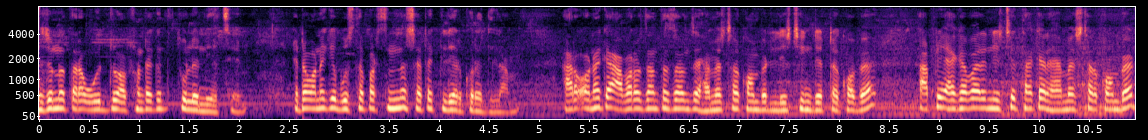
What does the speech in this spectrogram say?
এজন্য তারা উইথড্রো অপশনটা কিন্তু তুলে নিয়েছে। এটা অনেকে বুঝতে পারছেন না, সেটা ক্লিয়ার করে দিলাম। আর অনেকে আবারও জানতে চান যে হ্যামেস্টার কম্ব্যাট লিস্টিং ডেটটা কবে? আপনি একেবারে নিশ্চিত থাকেন hamster combat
